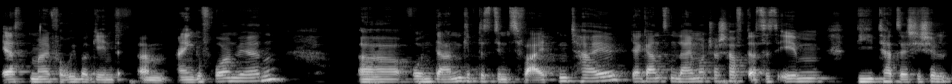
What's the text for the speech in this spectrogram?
erstmal vorübergehend ähm, eingefroren werden. Äh, und dann gibt es den zweiten Teil der ganzen Leihmutterschaft. Das ist eben die tatsächliche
